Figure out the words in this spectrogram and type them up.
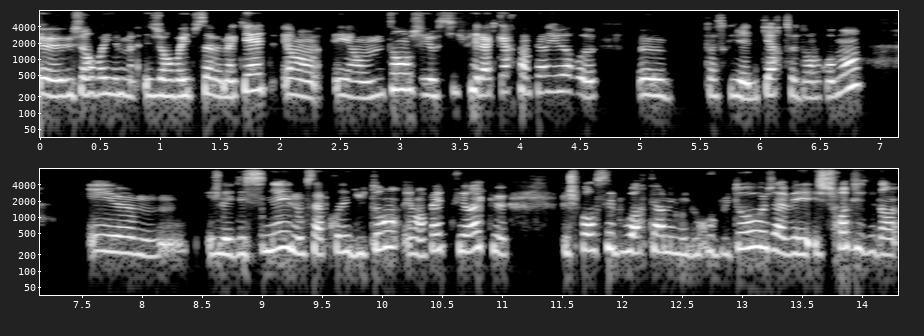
euh, j'ai envoyé, envoyé tout ça à ma maquette et en, et en même temps, j'ai aussi fait la carte intérieure euh, parce qu'il y a une carte dans le roman. Et je l'ai dessinée, donc ça prenait du temps. Et en fait, c'est vrai que je pensais pouvoir terminer beaucoup plus tôt. J'avais, je crois que j'étais dans,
